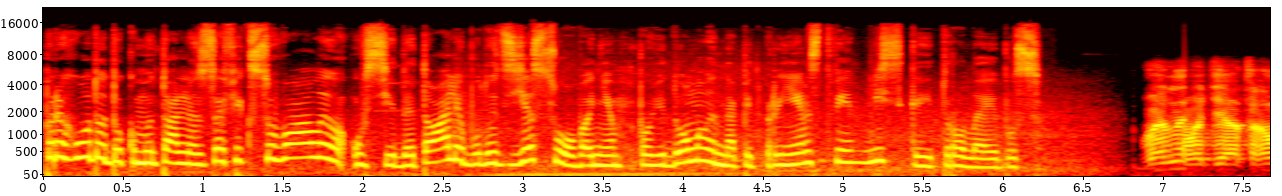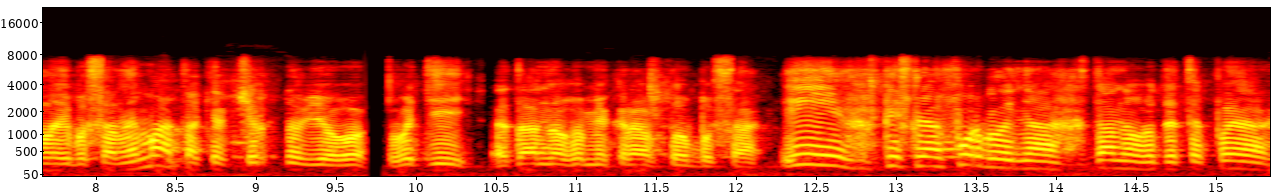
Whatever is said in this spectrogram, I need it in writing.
Пригоду документально зафіксували. Усі деталі будуть з'ясовані. Повідомили на підприємстві міський тролейбус. Вини водія тролейбуса нема, так як черкнув його водій даного мікроавтобуса. І після оформлення даного ДТП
